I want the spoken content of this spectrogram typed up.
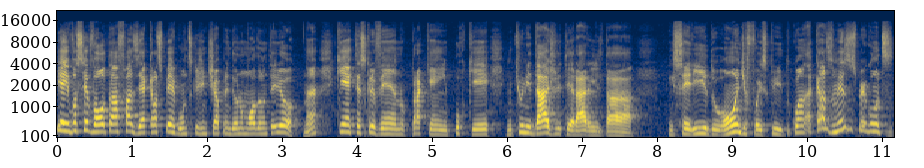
E aí você volta a fazer aquelas perguntas que a gente já aprendeu no módulo anterior, né? Quem é que está escrevendo? Para quem? Por quê? Em que unidade literária ele está inserido? Onde foi escrito? Quando? Aquelas mesmas perguntas.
